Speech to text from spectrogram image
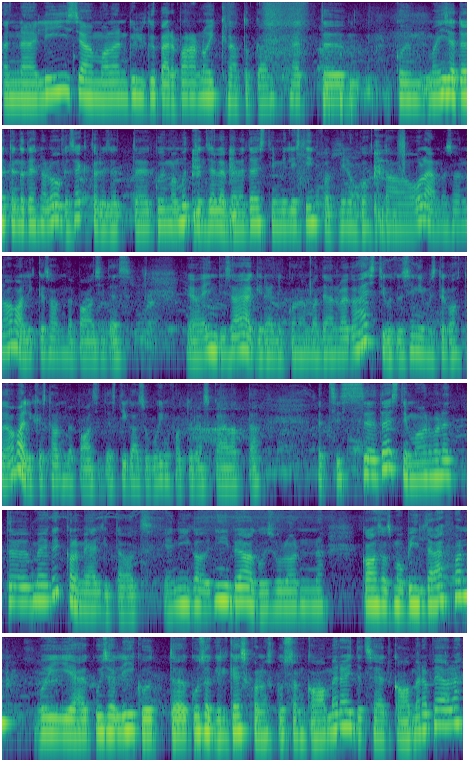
olen äh, Liis ja ma olen küll küberparanoik natuke, et äh, kui ma ise töötan ka tehnoloogiasektoris, et äh, kui ma mõtlen selle peale tõesti, millist infot minu kohta olemas on avalikes andmebaasides ja endise ajakirjanikuna ma tean väga hästi, kuidas inimeste kohta avalikest andmebaasidest igasugu infot üles kaevata. Et siis tõesti, ma arvan, et me kõik oleme jälgitavad. Ja nii ka niipea, kui sul on kaasas mobiiltelefon või kui sa liigud kusagil keskkonnas, kus on kaameraid, et sa jääd kaamera peale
